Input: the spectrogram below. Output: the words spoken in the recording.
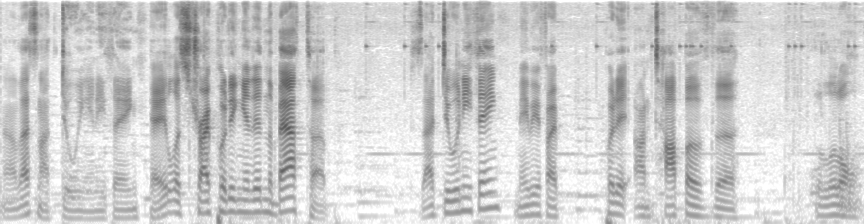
No, that's not doing anything. Okay, let's try putting it in the bathtub. Does that do anything? Maybe if I put it on top of the the little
